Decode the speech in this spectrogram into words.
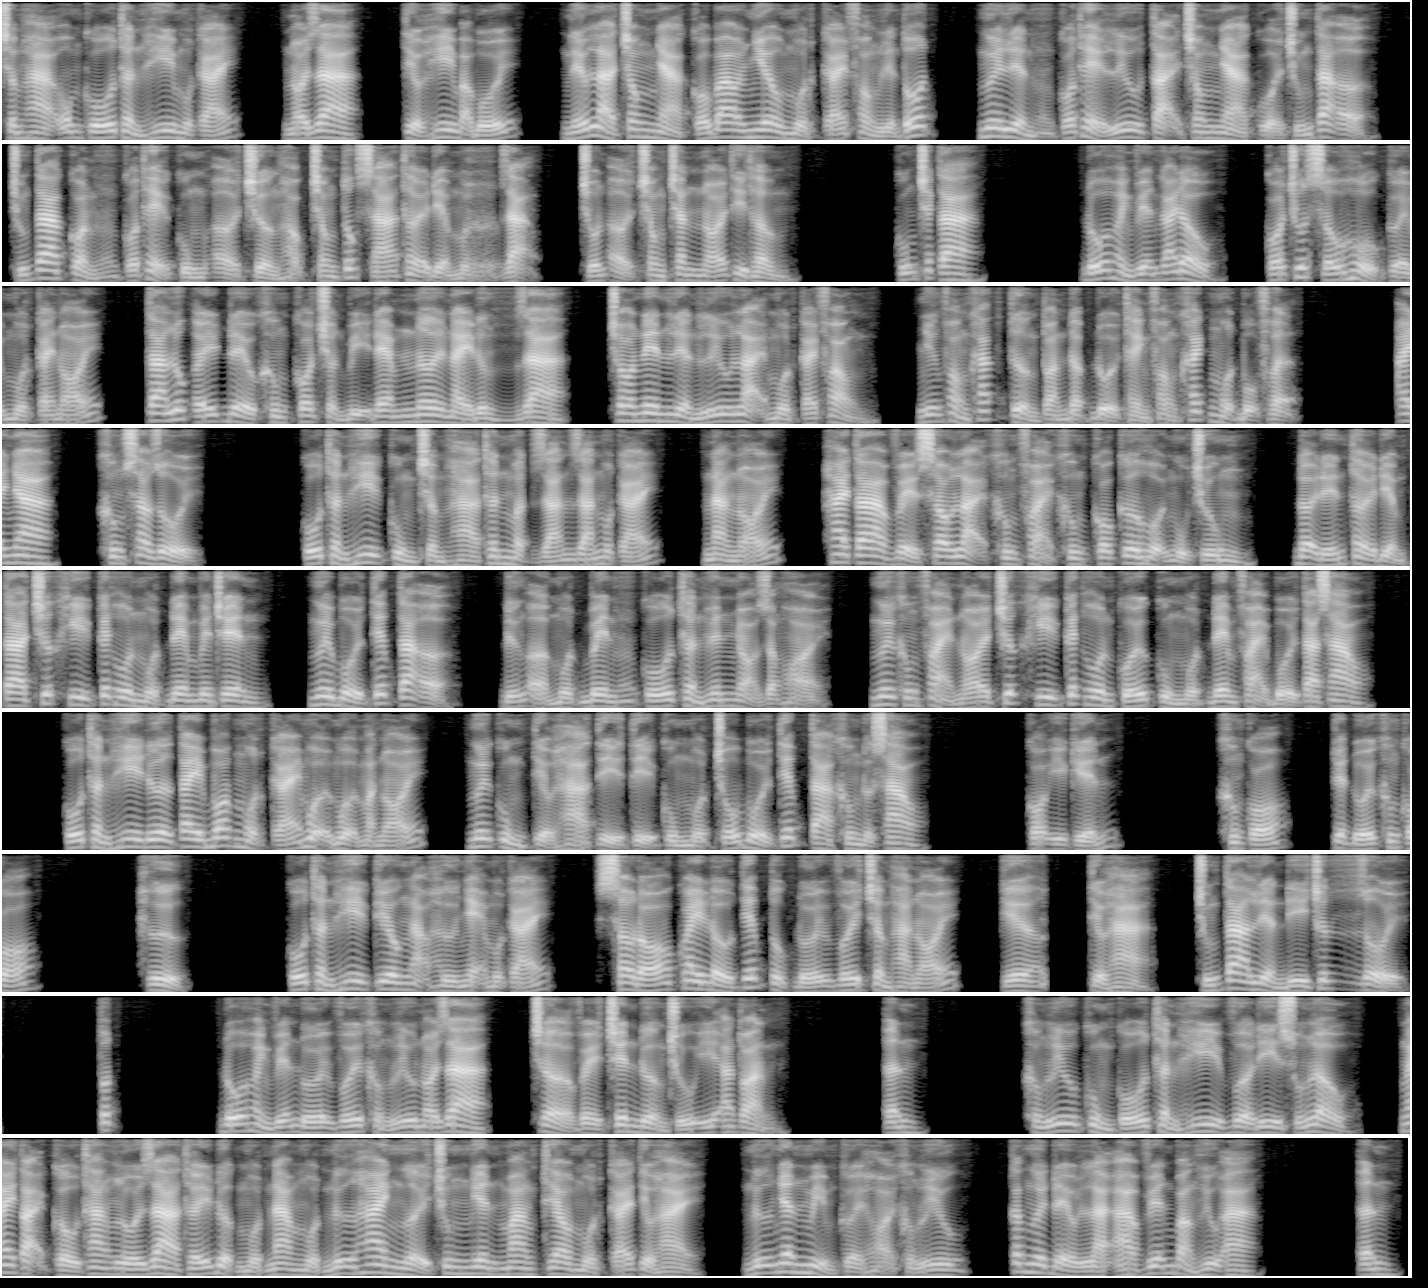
Trầm hà ôm cố thần hy một cái, nói ra, tiểu hy bà bối nếu là trong nhà có bao nhiêu một cái phòng liền tốt, ngươi liền có thể lưu tại trong nhà của chúng ta ở, chúng ta còn có thể cùng ở trường học trong túc xá thời điểm mở dạng, trốn ở trong chăn nói thì thầm. Cũng trách ta. Đỗ hoành viễn gái đầu, có chút xấu hổ cười một cái nói, ta lúc ấy đều không có chuẩn bị đem nơi này đừng ra, cho nên liền lưu lại một cái phòng, những phòng khác tưởng toàn đập đổi thành phòng khách một bộ phận. Ai nha, không sao rồi. Cố thần hy cùng trầm hà thân mật rán rán một cái, nàng nói, hai ta về sau lại không phải không có cơ hội ngủ chung, đợi đến thời điểm ta trước khi kết hôn một đêm bên trên, ngươi bồi tiếp ta ở đứng ở một bên cố thần huyên nhỏ giọng hỏi, ngươi không phải nói trước khi kết hôn cuối cùng một đêm phải bồi ta sao? Cố thần hy đưa tay bóp một cái mội mội mặt nói, ngươi cùng tiểu hà tỷ tỷ cùng một chỗ bồi tiếp ta không được sao? Có ý kiến? Không có, tuyệt đối không có. Hừ. Cố thần hy tiêu ngạo hừ nhẹ một cái, sau đó quay đầu tiếp tục đối với trầm hà nói, kia, tiểu hà, chúng ta liền đi trước rồi. Tốt. đỗ hoành viễn đối với khổng lưu nói ra, trở về trên đường chú ý an toàn. Ân. Khổng lưu cùng cố thần hy vừa đi xuống lầu, ngay tại cầu thang lối ra thấy được một nam một nữ hai người trung niên mang theo một cái tiểu hài nữ nhân mỉm cười hỏi khổng lưu, các ngươi đều là a viễn bằng hữu a. Ân.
